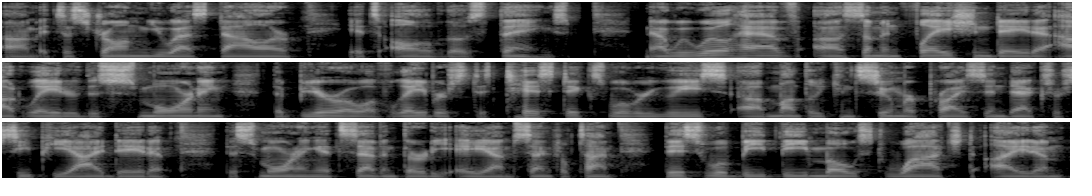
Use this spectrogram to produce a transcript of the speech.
Um, it's a strong US dollar. It's all of those things. Now, we will have uh, some inflation data out later this morning. The Bureau of Labor Statistics will release monthly consumer price index or CPI data this morning at 7:30 a.m. Central Time. This will be the most watched item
